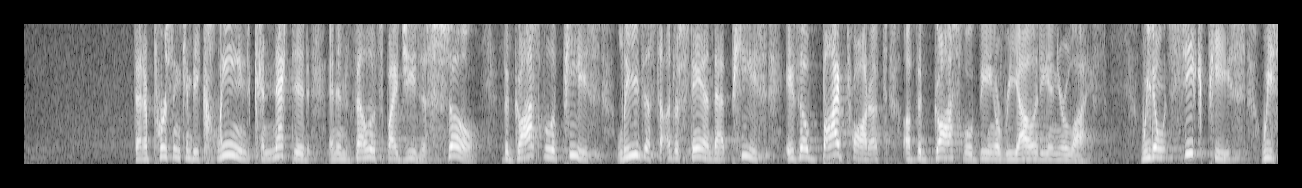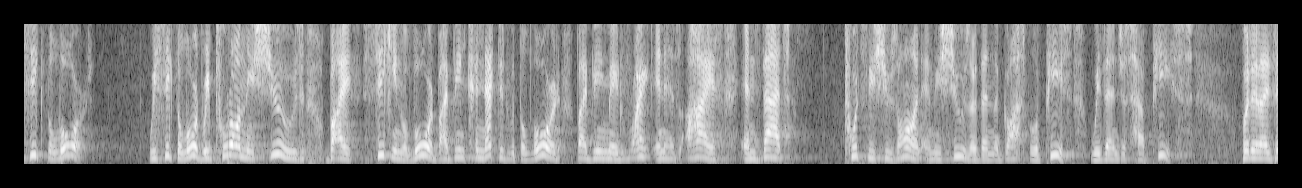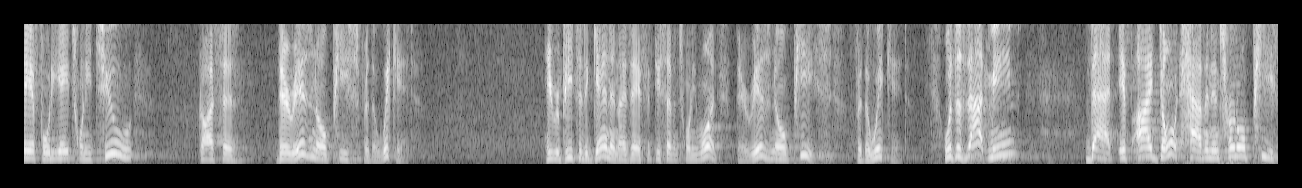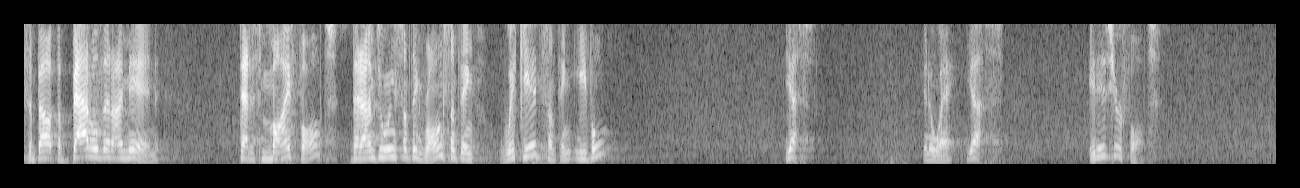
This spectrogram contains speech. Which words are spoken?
that a person can be cleaned, connected, and enveloped by Jesus. So, the gospel of peace leads us to understand that peace is a byproduct of the gospel being a reality in your life. We don't seek peace, we seek the Lord. We seek the Lord. We put on these shoes by seeking the Lord, by being connected with the Lord, by being made right in His eyes. And that puts these shoes on, and these shoes are then the gospel of peace. We then just have peace. But in Isaiah 48 22, God says, There is no peace for the wicked. He repeats it again in Isaiah 57 21. There is no peace for the wicked. What does that mean? That if I don't have an internal peace about the battle that I'm in, that it's my fault, that I'm doing something wrong, something wicked, something evil? Yes. In a way, yes. It is your fault.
